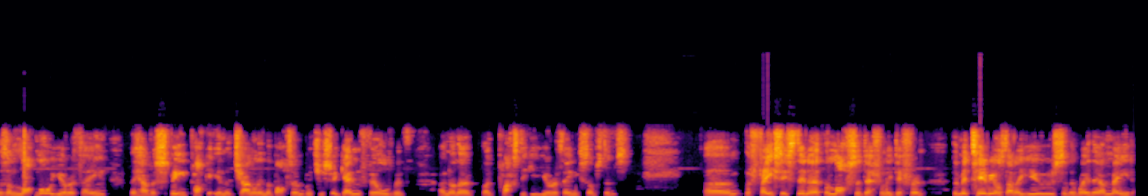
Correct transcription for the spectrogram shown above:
There's a lot more urethane. They have a speed pocket in the channel in the bottom, which is again filled with another like plasticky urethane substance. Um, the face is thinner. The lofts are definitely different the materials that are used and the way they are made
